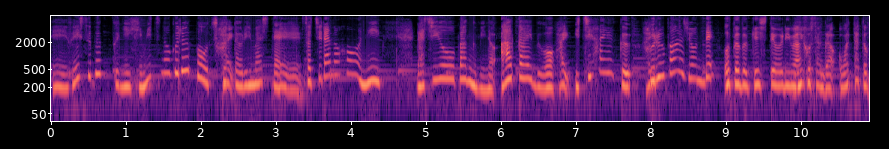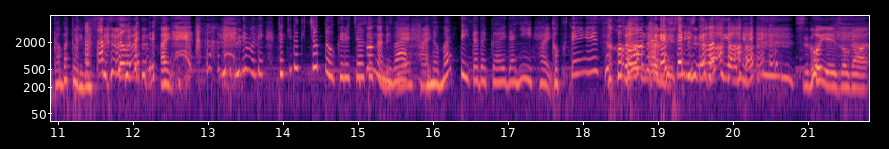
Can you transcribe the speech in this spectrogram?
えー、Facebook に秘密のグループを作っておりまして、ええ。そちらの方にラジオ番組のアーカイブをはい。いち早くフルバージョンでお届けしております、ゆりこさんが終わった後頑張っております。そうなんです。はい。でもね時々ちょっと遅れちゃう時には、ね。はい。あの待っていただく間に、はい。特典映像を流したりしてますよね。すごい映像が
